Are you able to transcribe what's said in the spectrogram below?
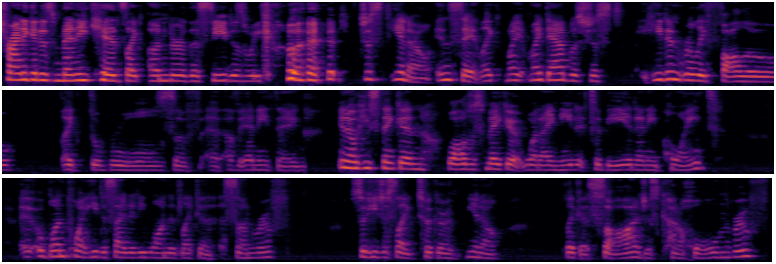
try to get as many kids like under the seat as we could. Just you know insane. Like my my dad was just he didn't really follow like the rules of of anything. You know he's thinking well i'll just make it what i need it to be at any point at one point he decided he wanted like a, a sunroof. So he just like took a you know like a saw and just cut a hole in the roof.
